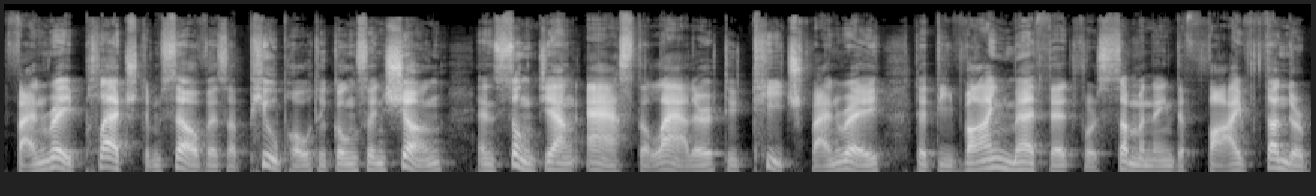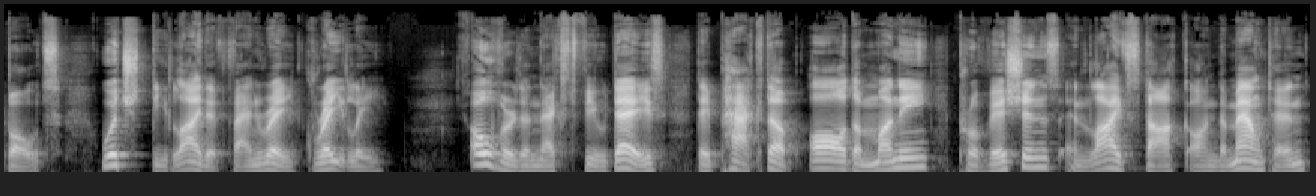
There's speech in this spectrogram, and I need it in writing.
Fan Rui pledged himself as a pupil to Gongsun Sheng, and Song Jiang asked the latter to teach Fan Rui the divine method for summoning the five thunderbolts, which delighted Fan Rui greatly. Over the next few days, they packed up all the money, provisions, and livestock on the mountain,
